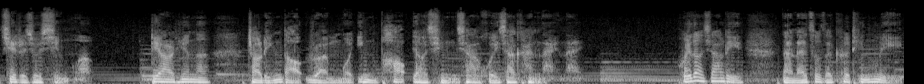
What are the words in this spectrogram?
接着就醒了。第二天呢，找领导软磨硬泡要请假回家看奶奶。回到家里，奶奶坐在客厅里，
